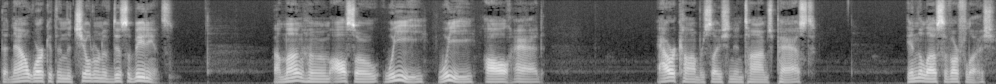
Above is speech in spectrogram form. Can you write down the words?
that now worketh in the children of disobedience, among whom also we, we all had our conversation in times past in the lusts of our flesh,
